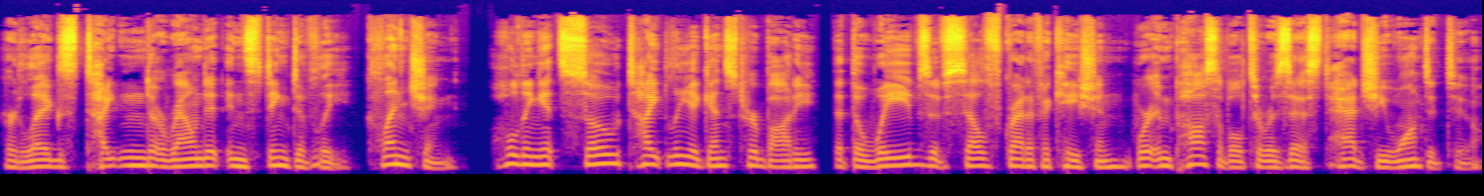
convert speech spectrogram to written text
Her legs tightened around it instinctively, clenching, holding it so tightly against her body that the waves of self gratification were impossible to resist had she wanted to.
